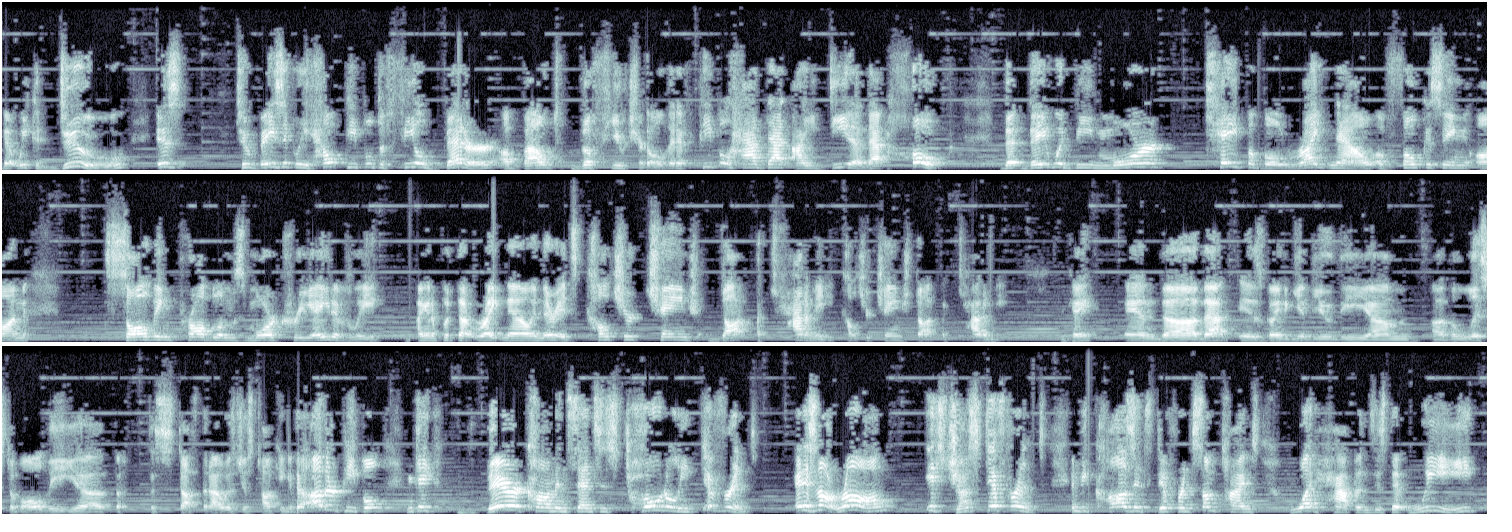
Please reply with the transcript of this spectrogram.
That we could do is to basically help people to feel better about the future. So that if people had that idea, that hope, that they would be more capable right now of focusing on solving problems more creatively. I'm going to put that right now in there. It's culturechange.academy. Culturechange.academy. Okay? And uh, that is going to give you the um, uh, the list of all the, uh, the the stuff that I was just talking about. Other people, okay, their common sense is totally different, and it's not wrong. It's just different. And because it's different, sometimes what happens is that we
